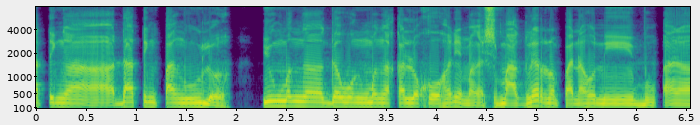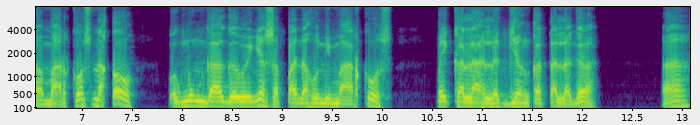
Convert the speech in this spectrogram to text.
ating ah, dating pangulo yung mga gawang mga kalokohan niya, mga smuggler ng panahon ni ah, Marcos. Nako, wag mong gagawin niya sa panahon ni Marcos. May kalalagyan ka talaga. Ha?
